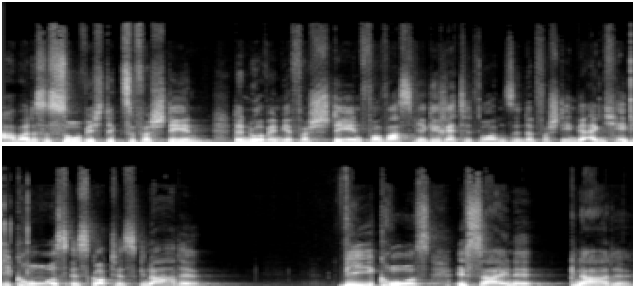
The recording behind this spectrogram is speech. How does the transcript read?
Aber das ist so wichtig zu verstehen. Denn nur wenn wir verstehen, vor was wir gerettet worden sind, dann verstehen wir eigentlich, hey, wie groß ist Gottes Gnade? Wie groß ist seine Gnade?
